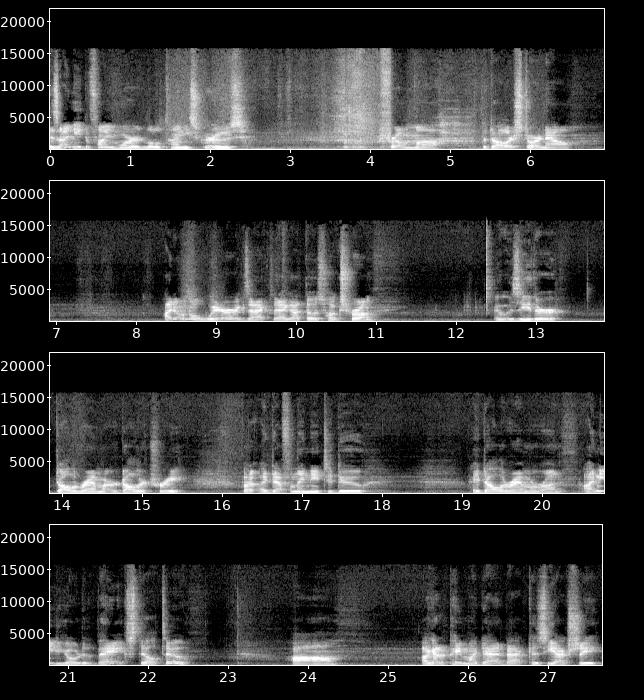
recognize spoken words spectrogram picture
is I need to find more little tiny screws from uh, the dollar store. Now, I don't know where exactly I got those hooks from. It was either Dollarama or Dollar Tree, but I definitely need to do a Dollarama run. I need to go to the bank still too. Um, I got to pay my dad back because he actually,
